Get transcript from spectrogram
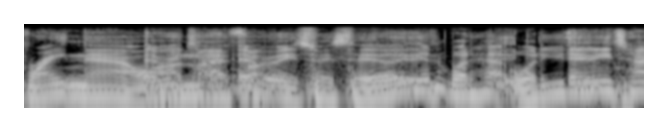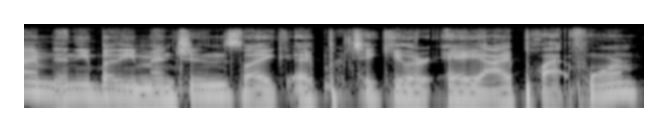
right now Every on my time, phone, every, wait, say again. What? Ha- what do you do? anytime anybody mentions like a particular AI platform,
